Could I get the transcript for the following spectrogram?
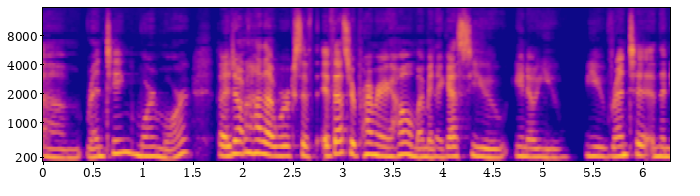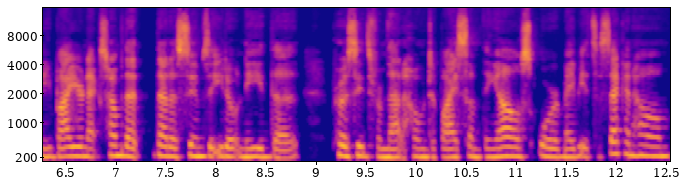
um, renting more and more, but I don't know how that works. If if that's your primary home, I mean, I guess you you know you you rent it and then you buy your next home. That that assumes that you don't need the proceeds from that home to buy something else, or maybe it's a second home.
